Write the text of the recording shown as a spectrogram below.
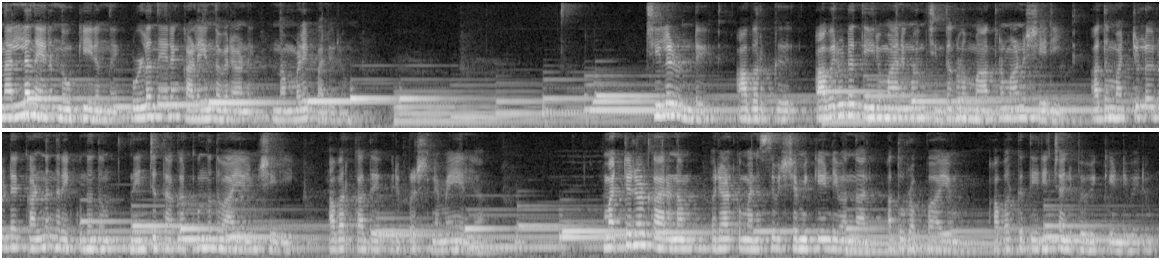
നല്ല നേരം നോക്കിയിരുന്ന് ഉള്ള നേരം കളയുന്നവരാണ് നമ്മളെ പലരും. ചിലരുണ്ട് അവർക്ക് അവരുടെ തീരുമാനങ്ങളും ചിന്തകളും മാത്രമാണ് ശരി. അത് മറ്റുള്ളവരുടെ കണ്ണ് നിറയ്ക്കുന്നതും നെഞ്ച് തകർക്കുന്നതുമായാലും ശരി. അവർക്കത് ഒരു പ്രശ്നമേയല്ല മറ്റൊരാൾ കാരണം ഒരാൾക്ക് മനസ്സ് വിഷമിക്കേണ്ടി വന്നാൽ അതുറപ്പായും അവർക്ക് തിരിച്ചനുഭവിക്കേണ്ടി വരും.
